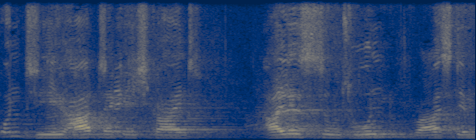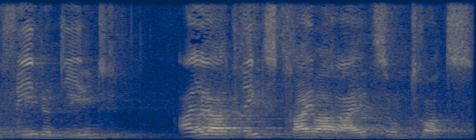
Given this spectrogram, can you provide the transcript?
und die Hartnäckigkeit, alles zu tun, was dem Frieden dient, aller Kriegstreiberei zum Trotz.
